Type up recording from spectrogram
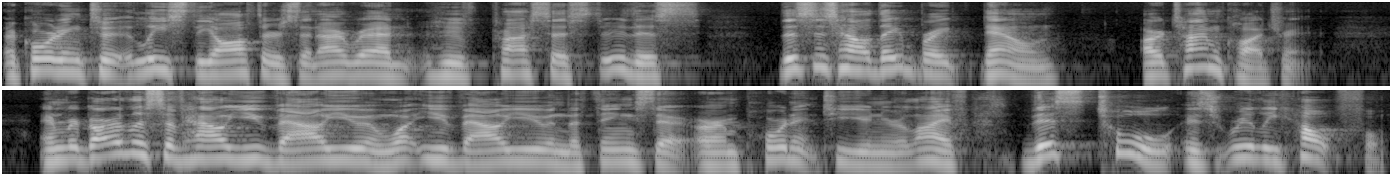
according to at least the authors that I read who've processed through this, this is how they break down our time quadrant. And regardless of how you value and what you value and the things that are important to you in your life, this tool is really helpful.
